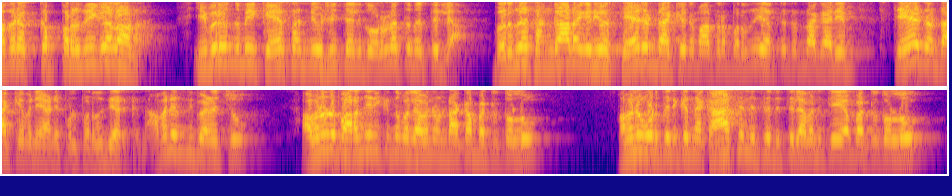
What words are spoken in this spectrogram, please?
അവരൊക്കെ പ്രതികളാണ്. ഇവരൊന്നും ഈ കേസ് അന്വേഷിച്ചാൽ ഇത് ഒരിടത്തും എത്തില്ല. വെറുതെ സംഘാടകരിയോ സ്റ്റേജ് ഉണ്ടാക്കിയവന് മാത്രം പ്രതി ചേർത്തിട്ട് എന്താ കാര്യം? സ്റ്റേജ് ഉണ്ടാക്കിയവനെയാണ് ഇപ്പോൾ പ്രതി ചേർക്കുന്നത് അവൻ എന്ത് പഴച്ചു? അവനോട് പറഞ്ഞിരിക്കുന്ന പോലെ അവൻ ഉണ്ടാക്കാൻ പറ്റത്തുള്ളൂ? അവന് കൊടുത്തിരിക്കുന്ന കാശനുസരിച്ച് അവന് ചെയ്യാൻ പറ്റത്തുള്ളൂ?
